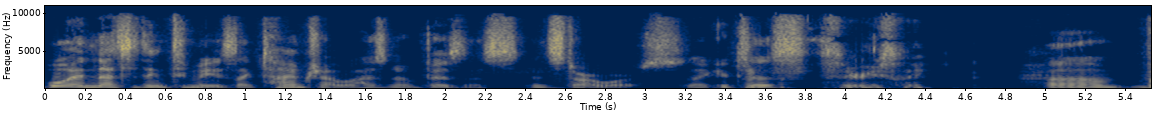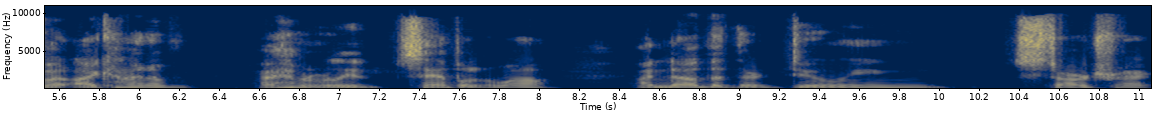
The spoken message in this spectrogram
Well, and that's the thing to me is like time travel has no business in Star Wars. Like it just Seriously. Um, but I kind of I haven't really sampled it in a while. I know that they're doing Star Trek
